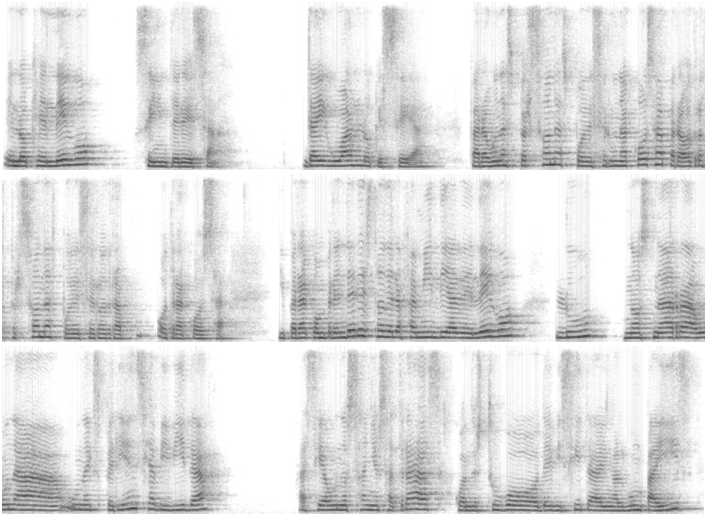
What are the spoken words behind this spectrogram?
en lo que el ego se interesa. Da igual lo que sea. Para unas personas puede ser una cosa, para otras personas puede ser otra, otra cosa. Y para comprender esto de la familia del ego, Lu nos narra una, una experiencia vivida hacía unos años atrás, cuando estuvo de visita en algún país,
